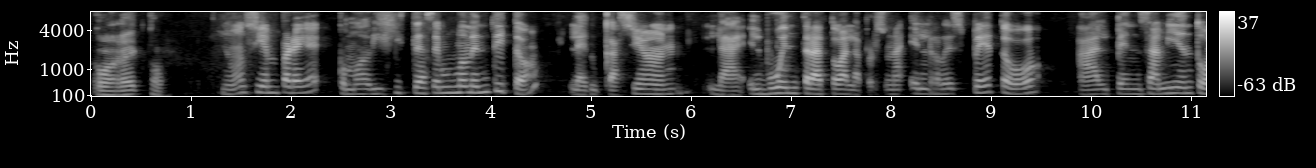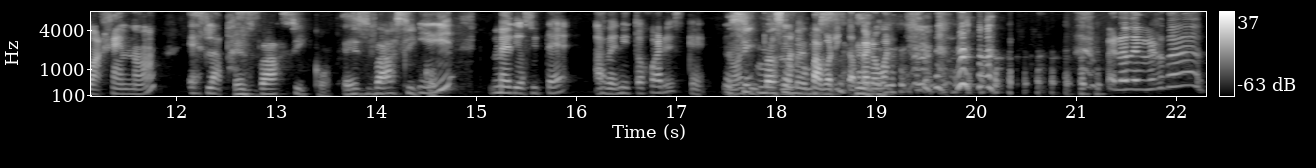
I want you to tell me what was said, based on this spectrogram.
Correcto. ¿No? Siempre, como dijiste hace un momentito, la educación, la, el buen trato a la persona, el respeto al pensamiento ajeno, es la Es básico, es básico. Y medio cité a Benito Juárez, que no es mi más favorito, pero bueno. pero de verdad,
